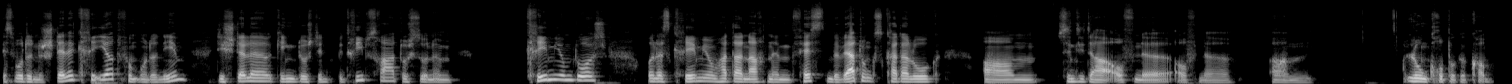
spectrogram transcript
es wurde eine Stelle kreiert vom Unternehmen. Die Stelle ging durch den Betriebsrat, durch so einem Gremium durch und das Gremium hat dann nach einem festen Bewertungskatalog ähm, sind die da auf eine, auf eine ähm, Lohngruppe gekommen.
